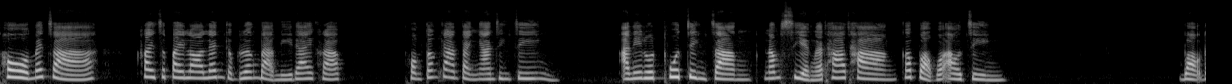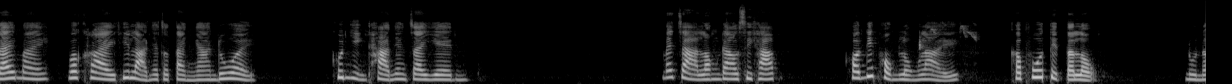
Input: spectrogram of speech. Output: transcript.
โธ่แม่จ๋า ใครจะไปล้อเล่นกับเรื่องแบบนี้ได้ครับ ผมต้องการแต่งงานจริง ๆ อนิรุธพูดจริงจัง น้ำเสียงและท่าทางก็บอกว่าเอาจริง บอกได้ไหมว่าใครที่หลานอยากจะแต่งงานด้วย คุณหญิงถามอย่างใจเย็น แม่จ๋าลองเดาสิครับ คนที่ผมหลงไหล เขาพูดติดตลก หนูน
